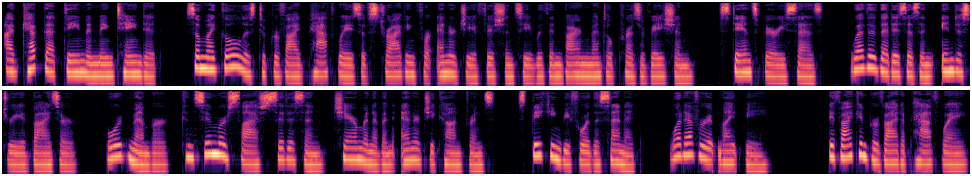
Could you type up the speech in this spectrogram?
I've kept that theme and maintained it, so, my goal is to provide pathways of striving for energy efficiency with environmental preservation, Stansberry says, whether that is as an industry advisor, board member, consumer slash citizen, chairman of an energy conference, speaking before the Senate, whatever it might be. If I can provide a pathway,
